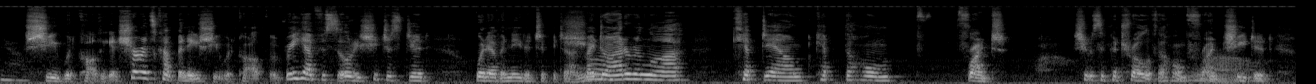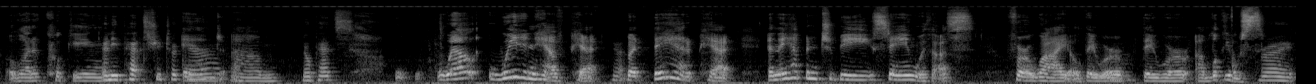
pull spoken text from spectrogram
Yeah. She would call the insurance company, she would call the rehab facility, she just did whatever needed to be done. sure. My daughter in law kept down, kept the home front. She was in control of the home front. She did a lot of cooking. Any pets she took care and of? um, no pets? well, we didn't have pet, Yeah. but they had a pet, and they happened to be staying with us for a while. They were they were um, looking house, Right.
